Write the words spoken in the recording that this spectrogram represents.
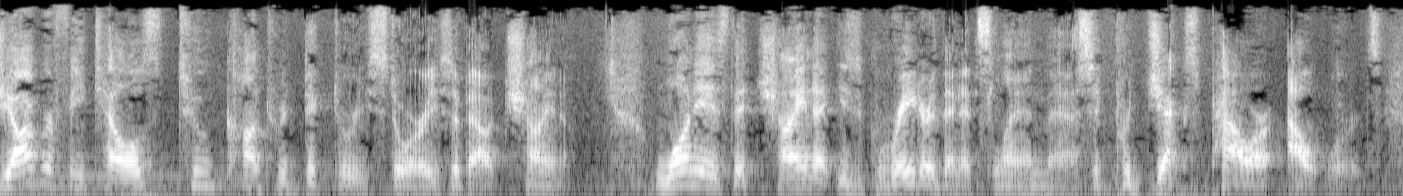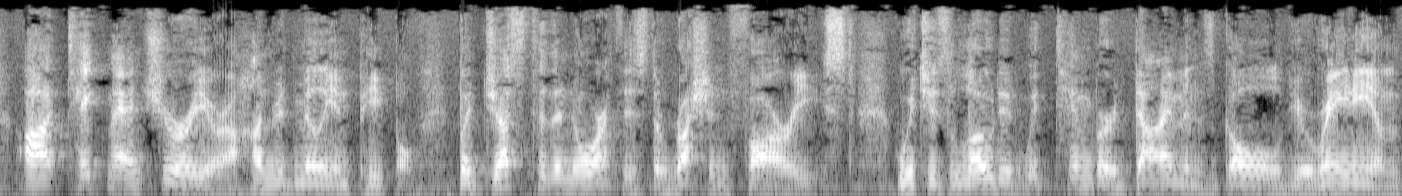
geography tells two contradictory stories about China. One is that China is greater than its landmass. It projects power outwards. Uh, take Manchuria, 100 million people. But just to the north is the Russian Far East, which is loaded with timber, diamonds, gold, uranium,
